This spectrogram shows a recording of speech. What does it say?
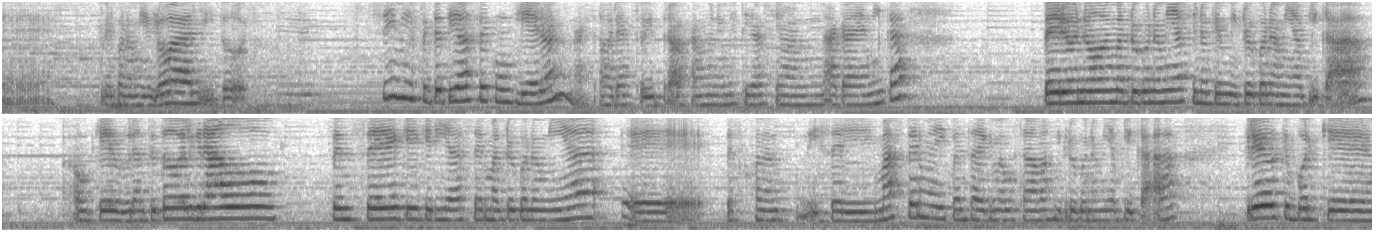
eh, la economía global y todo eso. Sí, mis expectativas se cumplieron. Ahora estoy trabajando en investigación académica, pero no en macroeconomía, sino que en microeconomía aplicada. Aunque durante todo el grado pensé que quería hacer macroeconomía, eh, después cuando hice el máster me di cuenta de que me gustaba más microeconomía aplicada. Creo que porque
